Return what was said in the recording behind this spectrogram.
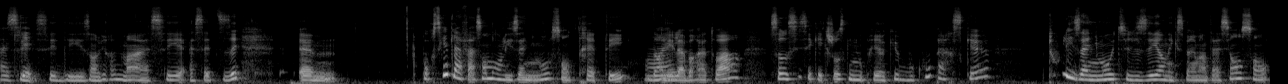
OK. C'est c'est des environnements assez aseptisés. Euh, pour ce qui est de la façon dont les animaux sont traités dans Ouais. les laboratoires, ça aussi, c'est quelque chose qui nous préoccupe beaucoup parce que tous les animaux utilisés en expérimentation sont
